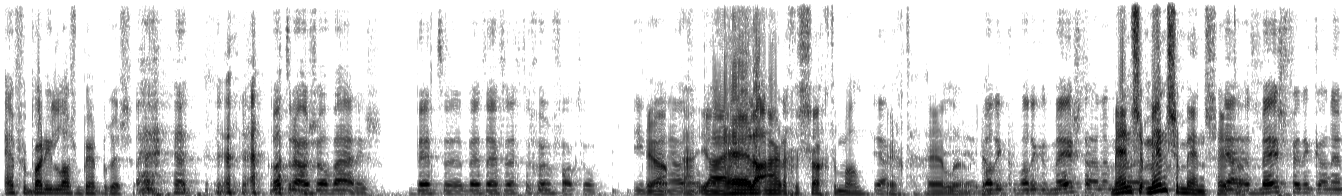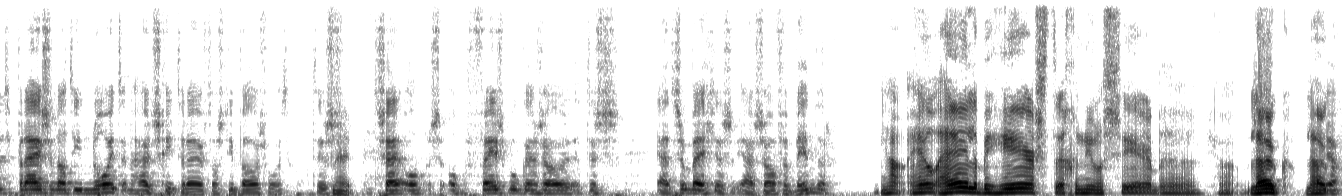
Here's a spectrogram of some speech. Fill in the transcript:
Everybody loves Bert Brussen. Wat trouwens wel waar is. Bert, eh, Bert heeft echt een gunfactor. Iedereen Ja, houdt ja, hele aardige, zachte man. Ja. Echt heel... eh, ja. Wat, ik, wat ik het meeste aan hem... Mensen, eh, mensenmens heet ja, dat. het meest vind ik aan hem te prijzen dat hij nooit een uitschieter heeft als hij boos wordt. Het is, Nee. het zijn op, op Facebook en zo, het is, ja, het is een beetje ja, zo'n verbinder. Ja, heel, hele beheerste, genuanceerde. Ja, leuk, leuk. Ja.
